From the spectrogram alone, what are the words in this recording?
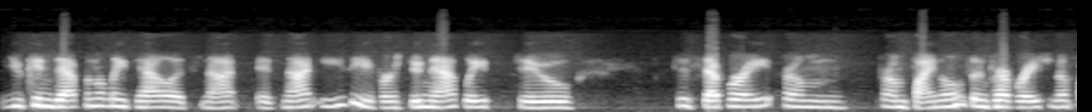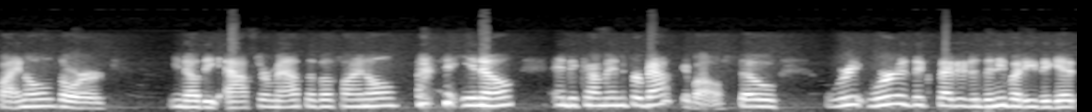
you can definitely tell it's not it's not easy for student athletes to to separate from from finals and preparation of finals or you know the aftermath of a final, you know, and to come in for basketball. So we're we're as excited as anybody to get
